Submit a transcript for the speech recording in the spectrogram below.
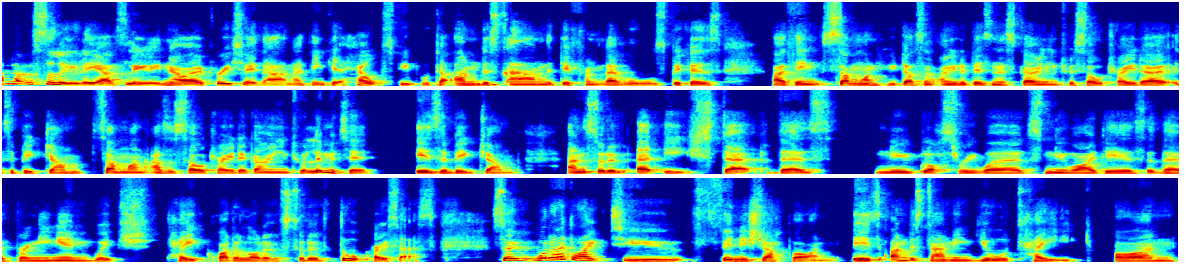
Absolutely, absolutely. No, I appreciate that. And I think it helps people to understand the different levels because I think someone who doesn't own a business going into a sole trader is a big jump. Someone as a sole trader going into a limited is a big jump. And sort of at each step, there's new glossary words, new ideas that they're bringing in, which take quite a lot of sort of thought process. So, what I'd like to finish up on is understanding your take on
